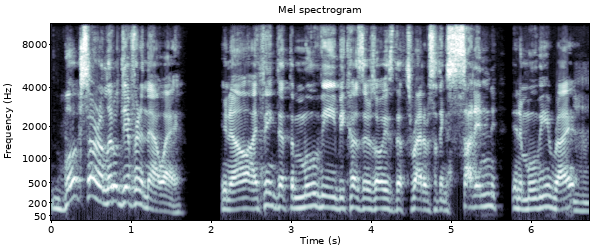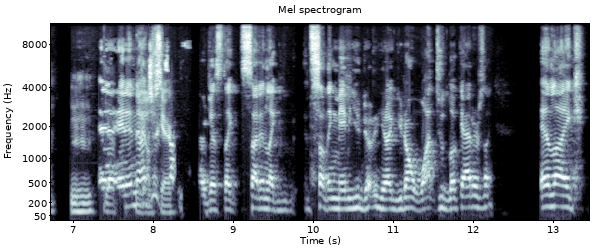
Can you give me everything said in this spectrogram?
books are a little different in that way. You know, I think that the movie because there's always the threat of something sudden in a movie, right? Mm-hmm. Mm-hmm. And, and, and, not just sudden, just like sudden, like something maybe you don't, you know you don't want to look at or something. And like,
